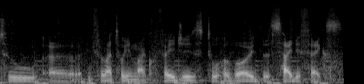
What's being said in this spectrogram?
to uh, inflammatory macrophages to avoid the side effects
